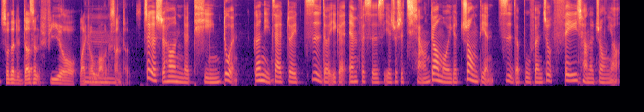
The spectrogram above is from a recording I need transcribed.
so that it doesn't feel like a long sentence. 这个时候你的停顿 跟你在对字的一个 emphasis，也就是强调某一个重点字的部分，就非常的重要。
